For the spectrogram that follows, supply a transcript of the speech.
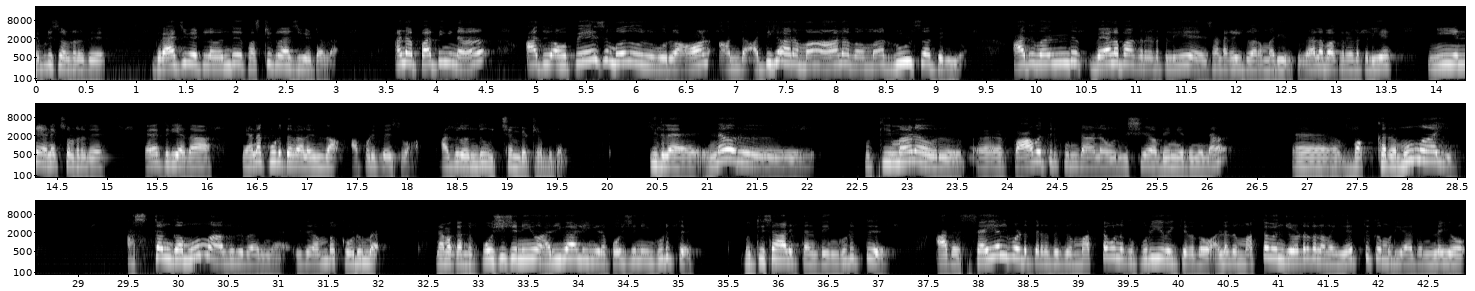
எப்படி சொல்கிறது கிராஜுவேட்டில் வந்து ஃபஸ்ட்டு கிராஜுவேட் அவள் ஆனால் பார்த்தீங்கன்னா அது அவள் பேசும்போது ஒரு ஒரு ஆண் அந்த அதிகாரமாக ஆணவமாக ரூல்ஸாக தெரியும். அது வந்து வேலை பார்க்குற இடத்துலையே சண்டை கட்டிட்டு வர மாதிரி இருக்கும். வேலை பார்க்குற இடத்துலையே நீ என்ன எனக்கு சொல்கிறது எனக்கு தெரியாதா? எனக்கு கொடுத்த வேலை இதுதான். அப்படி பேசுவான் அது வந்து உச்சம் பெற்ற புதன். இதில் என்ன ஒரு முக்கியமான ஒரு பாவத்திற்கு உண்டான ஒரு விஷயம் அப்படின்னு கேட்டிங்கன்னா வக்கரமும் ஆயி அஸ்தங்கமும் ஆகுது பாருங்க. இது ரொம்ப கொடுமை. நமக்கு அந்த பொசிஷனையும் அறிவாளிங்கிற பொசிஷனையும் கொடுத்து புத்திசாலித்தனத்தையும் கொடுத்து அதை செயல்படுத்துறதுக்கு மற்றவனுக்கு புரிய வைக்கிறதோ அல்லது மற்றவன் சொல்றதை நம்ம ஏத்துக்க முடியாத நிலையோ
